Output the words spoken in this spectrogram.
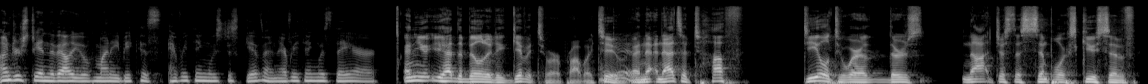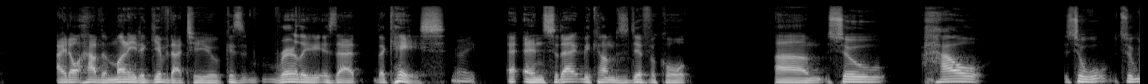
understand the value of money because everything was just given. Everything was there. And you you had the ability to give it to her probably too. And and that's a tough deal to where there's not just a simple excuse of I don't have the money to give that to you because rarely is that the case. Right. And so that becomes difficult. Um, so how, so, so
